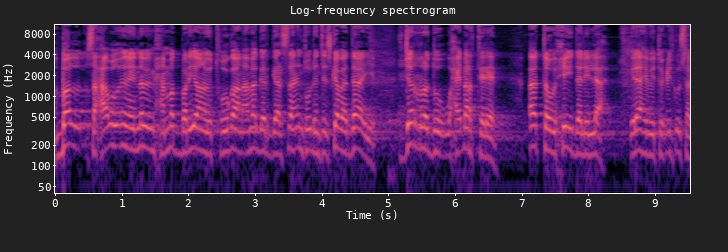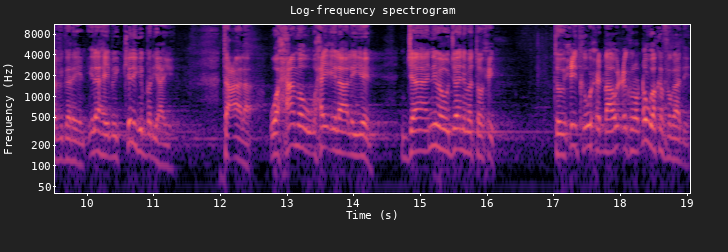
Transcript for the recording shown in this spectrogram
bal saxaabadu inay nabi maxamed baryaan oy tuugaan ama gargaarsadaan intuu dhintay iskaba daaye jaraduu waxay dhar tireen. Altawxiida lilah ilaahay bay tawxiidka u saafigarayeen. Ilaahay bay keligii baryahayeen tacaala waxamow waxay ilaaliyeen. Jaanibahu jaanib tawxiid tawxiidka wixii dhaawici karoo dhan waa ka fogaadeen.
